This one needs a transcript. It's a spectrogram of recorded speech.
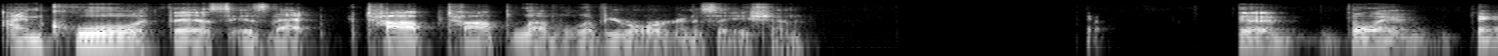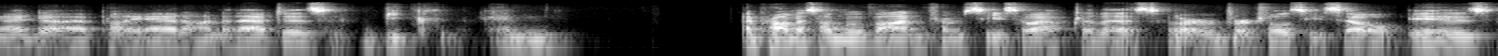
I'm cool with this, is that top, top level of your organization. The, the only thing I'd uh, probably add on to that is, bec- and I promise I'll move on from CISO after this or virtual CISO is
